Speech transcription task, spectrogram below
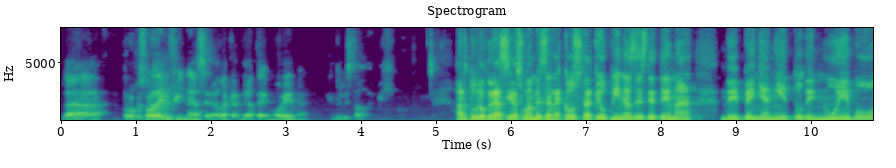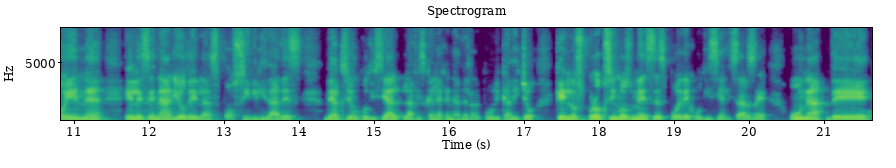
la profesora Delfina será la candidata de Morena en el Estado de México. Arturo, gracias. Juan Becerra Costa, ¿qué opinas de este tema de Peña Nieto de nuevo en eh, el escenario de las posibilidades de acción judicial? La Fiscalía General de la República ha dicho que en los próximos meses puede judicializarse una de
